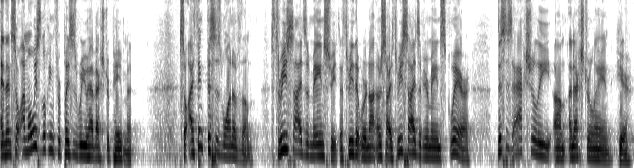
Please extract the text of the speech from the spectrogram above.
And then, so I'm always looking for places where you have extra pavement. So I think this is one of them. Three sides of Main Street, the three that were not, oh, sorry, three sides of your main square, this is actually um, an extra lane here.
